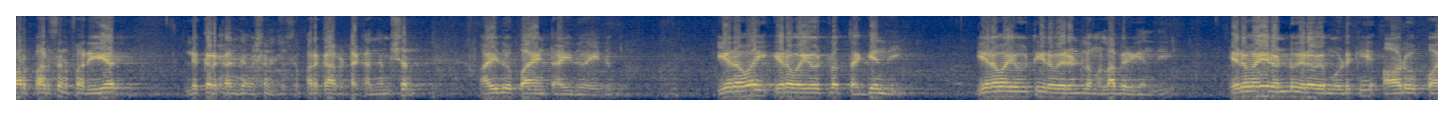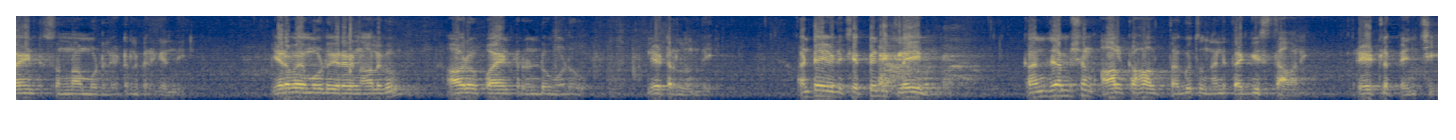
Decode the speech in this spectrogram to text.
for person for year liquor consumption చూస్తే పర్ క్యాపిటల్ కన్జంప్షన్ ఐదు పాయింట్ ఐదు ఐదు. ఇరవై ఇరవై ఒకటిలో తగ్గింది. ఇరవై ఒకటి ఇరవై రెండులో మళ్ళా పెరిగింది. ఇరవై రెండు ఇరవై మూడుకి ఆరు పాయింట్ సున్నా మూడు లీటర్లు పెరిగింది. ఇరవై మూడు ఇరవై నాలుగు ఆరు పాయింట్ రెండు మూడు లీటర్లు ఉంది. అంటే వీళ్ళు చెప్పింది క్లెయిమ్. కన్జంప్షన్ ఆల్కహాల్ తగ్గుతుందని తగ్గిస్తామని రేట్లు పెంచి.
